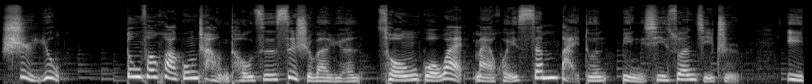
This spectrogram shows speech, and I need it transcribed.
试用，东方化工厂投资四十万元，从国外买回三百吨丙烯酸极酯，以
